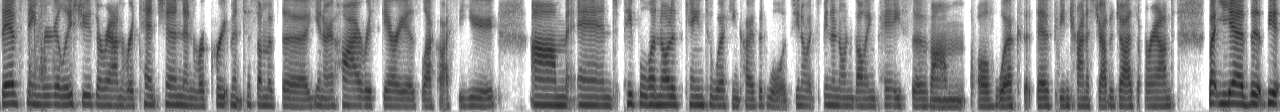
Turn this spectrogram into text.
they've seen real issues around retention and recruitment to some of the, you know, higher risk areas like ICU. Um, and people are not as keen to work in COVID wards. You know, it's been an ongoing piece of um, of work that they've been trying to strategize around. But yeah, the the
